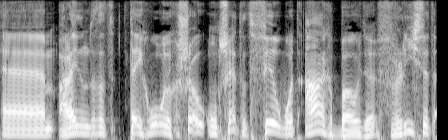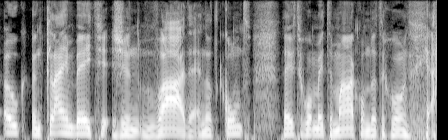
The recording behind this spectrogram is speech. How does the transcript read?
Um, alleen omdat het tegenwoordig zo ontzettend veel wordt aangeboden, verliest het ook een klein beetje zijn waarde. En dat komt, dat heeft er gewoon mee te maken omdat er gewoon, ja,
